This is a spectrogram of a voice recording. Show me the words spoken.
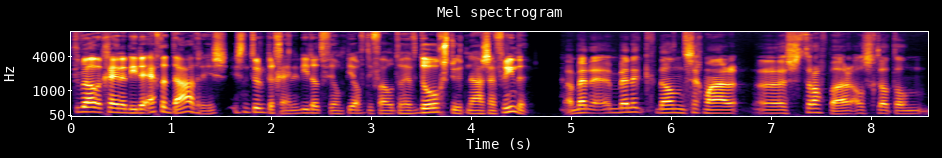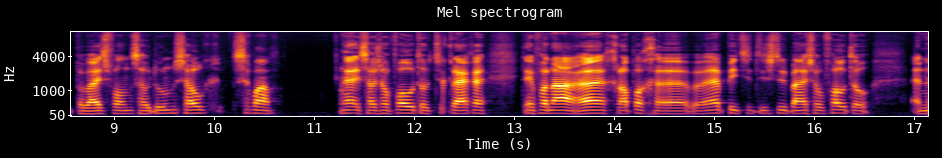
Terwijl degene die de echte dader is, is natuurlijk degene die dat filmpje of die foto heeft doorgestuurd naar zijn vrienden. Maar ben, ben ik dan zeg maar uh, strafbaar als ik dat dan bij wijze van zou doen? Zou ik zeg maar, ja, ik zou zo'n fotootje krijgen. Ik denk van, nou, grappig, uh, Pietje die stuurt mij zo'n foto. En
